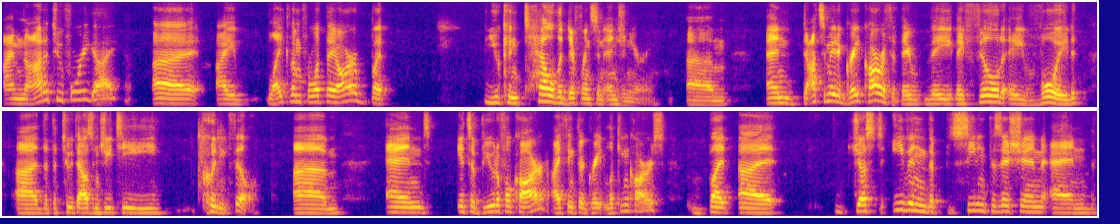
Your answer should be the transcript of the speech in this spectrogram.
I'm not a 240 guy. Uh, I like them for what they are, but you can tell the difference in engineering. Um, and Datsun made a great car with it. They they they filled a void uh, that the 2000 GT couldn't fill. Um, and it's a beautiful car. I think they're great looking cars, but uh, just even the seating position and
